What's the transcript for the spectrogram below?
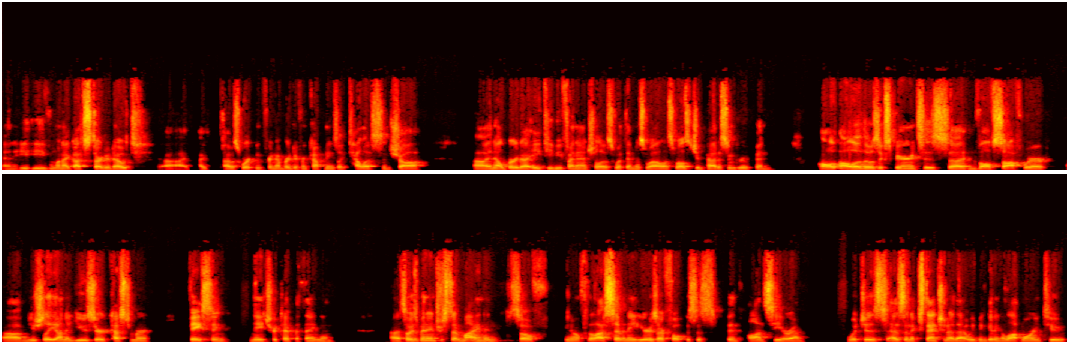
And e- even when I got started out, uh, I, I, was working for a number of different companies like TELUS and Shaw. Uh, in Alberta, ATB Financial is with them as well, as well as Jim Pattison Group. And all, all of those experiences uh, involve software, um, usually on a user customer facing nature type of thing. And uh, it's always been an interest of mine. And so, you know, for the last seven, eight years, our focus has been on CRM which is as an extension of that, we've been getting a lot more into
